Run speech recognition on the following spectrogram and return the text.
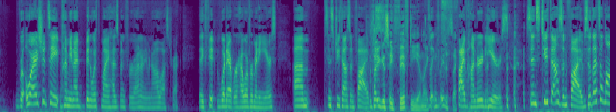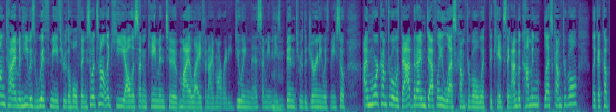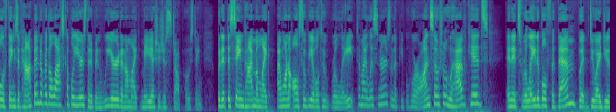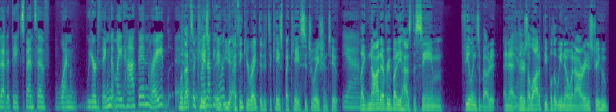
or I should say, I mean, I've been with my husband for I don't even know. I lost track. Like fit, whatever, however many years. Um, since 2005. I thought you gonna say fifty. I'm like, like wait a second. 500 years. Since 2005 so that's a long time and he was with me through the whole thing. So it's not like he all of a sudden came into my life and i'm already doing this. I mean he's mm-hmm. been through the journey with me. So i'm more comfortable with that but i'm definitely less comfortable with the kids thing. I'm becoming less comfortable. Like a couple of things have happened over the last couple of years that have been weird and i'm like maybe i should just stop posting. But at the same time i'm like i want to also be able to relate to my listeners and the people who are on social who have kids and it's relatable for them, but do I do that at the expense of one weird thing that might happen, right? Well, that's a It case. not be and worth you- I think you're right that it's a case by case situation too. Yeah. Like not everybody has the same feelings about it, and uh, Yeah. there's a lot of people that we know in our industry who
